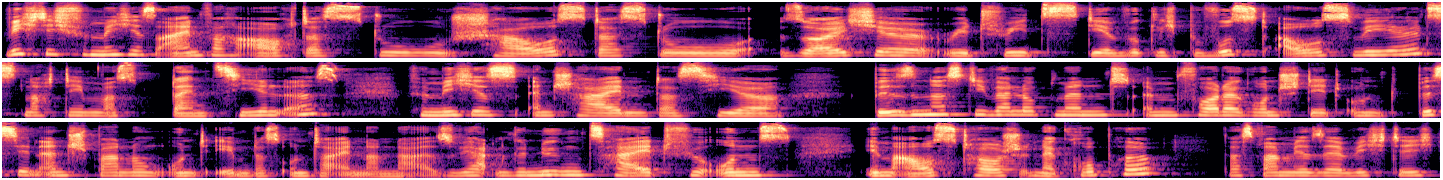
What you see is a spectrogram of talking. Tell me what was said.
Wichtig für mich ist einfach auch, dass du schaust, dass du solche Retreats dir wirklich bewusst auswählst, nach dem, was dein Ziel ist. Für mich ist entscheidend, dass hier Business Development im Vordergrund steht und bisschen Entspannung und eben das Untereinander. Also wir hatten genügend Zeit für uns im Austausch in der Gruppe. Das war mir sehr wichtig.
